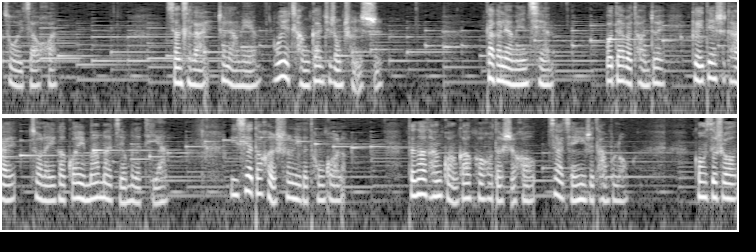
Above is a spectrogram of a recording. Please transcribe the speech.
作为交换。想起来，这两年我也常干这种蠢事。大概两年前，我代表团队给电视台做了一个关于妈妈节目的提案，一切都很顺利的通过了。等到谈广告客户的时候，价钱一直谈不拢。公司说，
